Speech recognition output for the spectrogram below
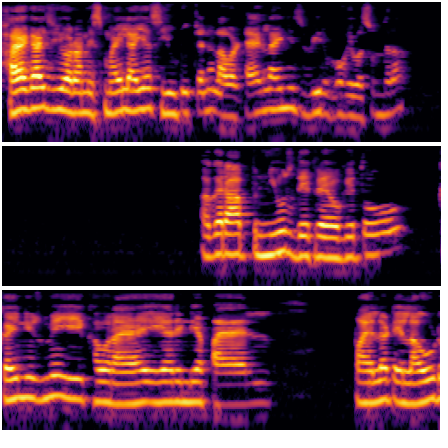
Hi guys, you are on Smile IS YouTube channel. Our tagline is वीर भोगे वसुंधरा अगर आप न्यूज़ देख रहे होगे तो कई न्यूज़ में ये खबर आया है एयर इंडिया पायल pilot allowed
